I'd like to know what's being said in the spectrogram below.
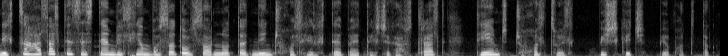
Нэгдсэн халаалтын систем дэлхийн бусад улс орнуудад нэн чухал хэрэгтэй байдаг шиг Австральд тийм ч чухал зүйл биш гэж би боддог.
